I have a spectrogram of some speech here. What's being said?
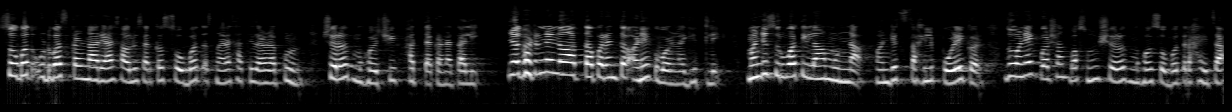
सोबत उडबस करणाऱ्या सावलीसारखं सोबत असणाऱ्या साथीदाराकडून शरद मोहोळची हत्या करण्यात आली. या घटनेनं आतापर्यंत अनेक वळणं घेतली. म्हणजे सुरुवातीला मुन्ना म्हणजेच साहिल पोळेकर जो अनेक वर्षांपासून शरद मोहोळ सोबत राहायचा.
